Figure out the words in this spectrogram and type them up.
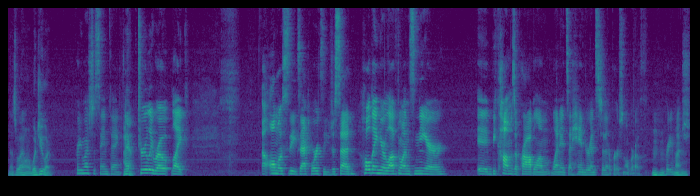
that's what I want. What'd you learn? Pretty much the same thing. Yeah. I truly wrote like almost the exact words that you just said. Holding your loved ones near it becomes a problem when it's a hindrance to their personal growth. Mm-hmm, pretty much.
